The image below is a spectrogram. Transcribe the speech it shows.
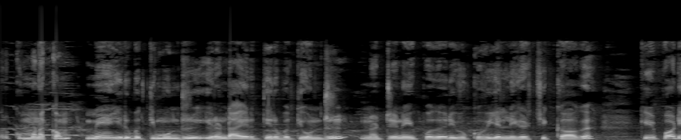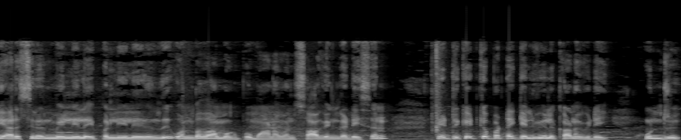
அனைவருக்கும் வணக்கம். மே இருபத்தி மூன்று இரண்டாயிரத்தி இருபத்தி ஒன்று நற்றினை பொது அறிவு குவியல் நிகழ்ச்சிக்காக கீழ்ப்பாடி அரசினர் மேல்நிலைப் பள்ளியிலிருந்து ஒன்பதாம் வகுப்பு மாணவன் சா. வெங்கடேசன் நேற்று கேட்கப்பட்ட கேள்விகளுக்கான விடை ஒன்று.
